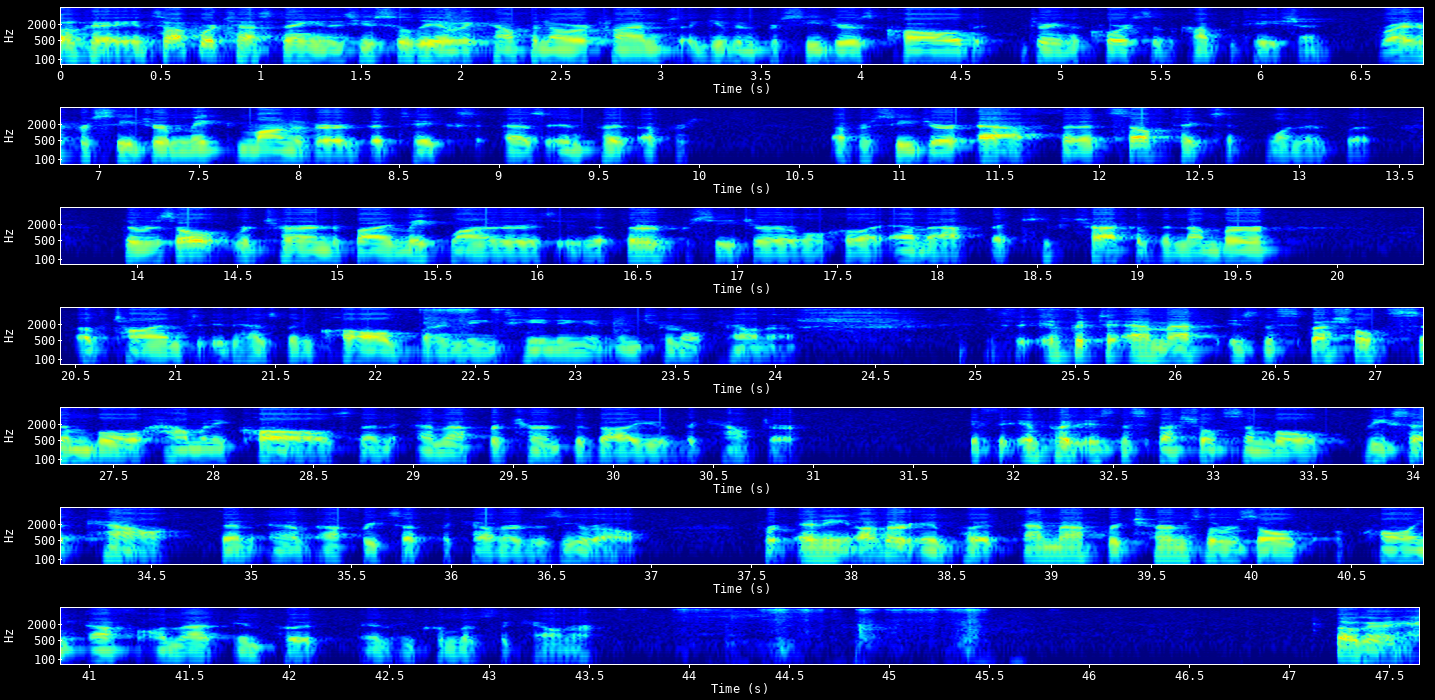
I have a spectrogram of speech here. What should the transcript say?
Okay, in software testing, it is useful to be able to count the number of times a given procedure is called during the course of a computation. Write a procedure make monitored that takes as input a, pr a procedure F that itself takes one input. The result returned by make monitors is a third procedure, we'll call it MF, that keeps track of the number of times it has been called by maintaining an internal counter. If the input to MF is the special symbol how many calls, then MF returns the value of the counter. If the input is the special symbol reset count, then MF resets the counter to zero. For any other input, MF returns the result of calling F on that input and increments the counter. Okay.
